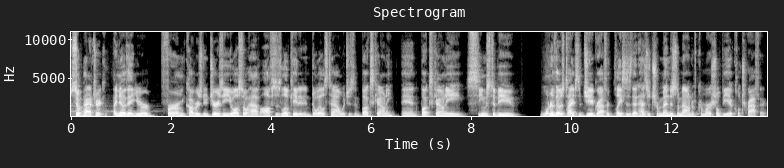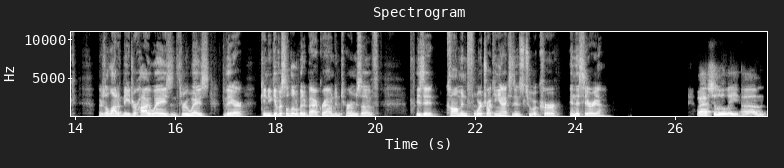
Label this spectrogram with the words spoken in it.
So, Patrick, I know that your firm covers New Jersey. You also have offices located in Doylestown, which is in Bucks County. And Bucks County seems to be one of those types of geographic places that has a tremendous amount of commercial vehicle traffic. There's a lot of major highways and throughways there. Can you give us a little bit of background in terms of is it common for trucking accidents to occur in this area? Well, absolutely. Um,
